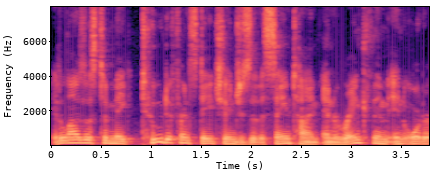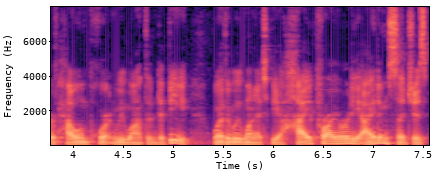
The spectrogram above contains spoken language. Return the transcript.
It allows us to make two different state changes at the same time and rank them in order of how important we want them to be, whether we want it to be a high priority item such as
